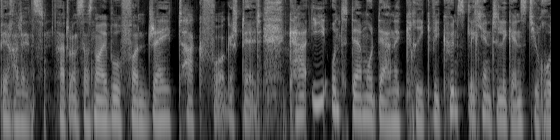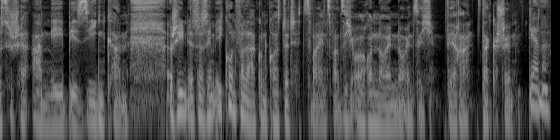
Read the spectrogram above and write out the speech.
Vera Lenz hat uns das neue Buch von Jay Tuck vorgestellt. KI und der moderne Krieg, wie künstliche Intelligenz die russische Armee besiegen kann. Erschienen ist das im Econ Verlag und kostet 22,99 Euro. Vera, Dankeschön. Gerne.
